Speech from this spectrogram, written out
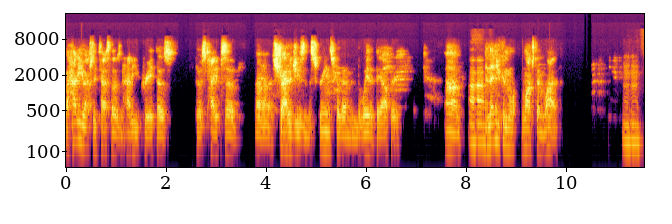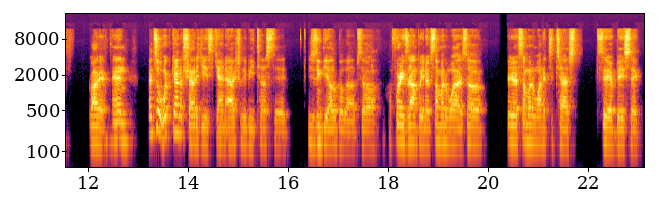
But how do you actually test those and how do you create those those types of uh, strategies and the screens for them and the way that they operate? Um, uh-huh. And then you can l- launch them live. Mm-hmm. Got it. And and so, what kind of strategies can actually be tested using the Algo Lab? So, for example, you know, if someone was so if someone wanted to test say a basic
